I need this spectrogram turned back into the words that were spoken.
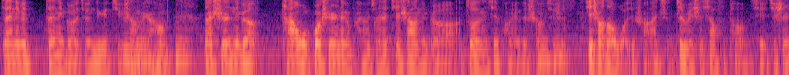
在那个在那个就那个局上面，嗯。然后当时那个他我过生日那个朋友就来介绍那个做的那些朋友的时候，嗯。就是介绍到我就说啊这这位是小斧头，是就是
